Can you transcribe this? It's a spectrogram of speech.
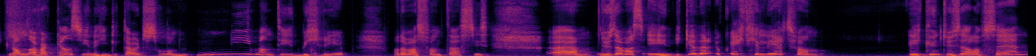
Ik nam naar vakantie en dan ging ik het autosalon doen. Niemand die het begreep, maar dat was fantastisch. Um, dus dat was één. Ik heb daar ook echt geleerd van... Je kunt jezelf zijn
